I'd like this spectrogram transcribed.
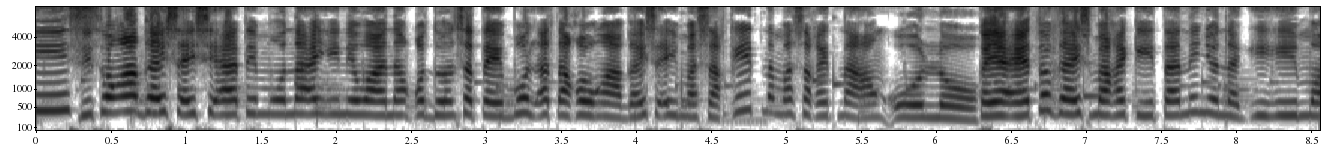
Charis! Dito nga guys ay si ate muna ay iniwanan ko doon sa table at ako nga guys ay masakit na masakit na ang ulo. Kaya eto guys makikita ninyo nag-iimo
